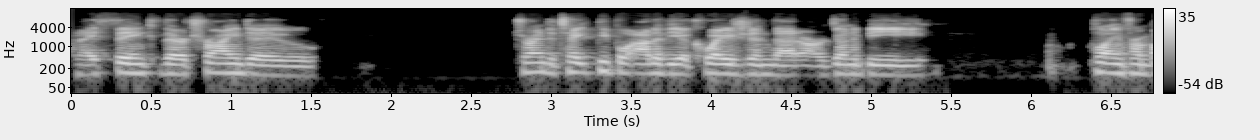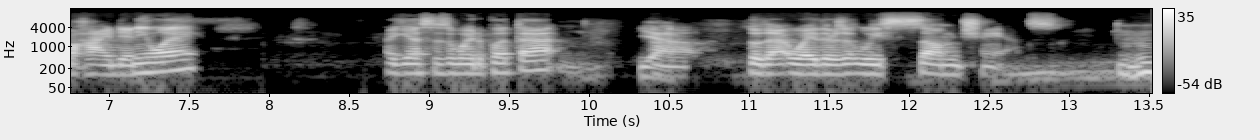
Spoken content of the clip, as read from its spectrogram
and I think they're trying to trying to take people out of the equation that are going to be playing from behind anyway. I guess is a way to put that. Yeah. Uh, so that way, there's at least some chance. hmm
